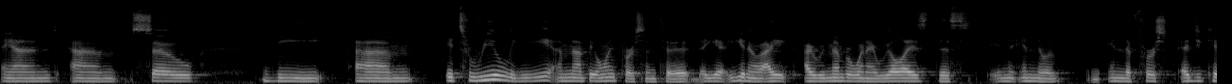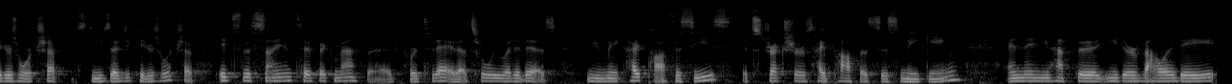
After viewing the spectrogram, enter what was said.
And um, so the um, it's really I'm not the only person to you know I, I remember when I realized this in the, in the in the first educators workshop, Steve's educators workshop, it's the scientific method for today. That's really what it is. You make hypotheses, it structures hypothesis making, and then you have to either validate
